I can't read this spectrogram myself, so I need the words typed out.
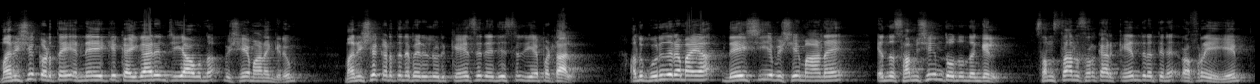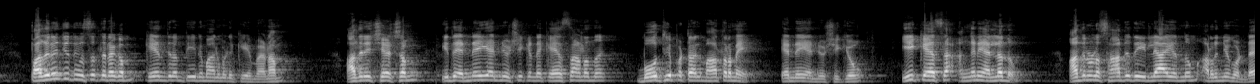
മനുഷ്യക്കടത്ത് എൻ ഐ എക്ക് കൈകാര്യം ചെയ്യാവുന്ന വിഷയമാണെങ്കിലും മനുഷ്യക്കടത്തിന്റെ പേരിൽ ഒരു കേസ് രജിസ്റ്റർ ചെയ്യപ്പെട്ടാൽ അത് ഗുരുതരമായ ദേശീയ വിഷയമാണ് എന്ന് സംശയം തോന്നുന്നെങ്കിൽ സംസ്ഥാന സർക്കാർ കേന്ദ്രത്തിന് റഫർ ചെയ്യുകയും പതിനഞ്ച് ദിവസത്തിനകം കേന്ദ്രം തീരുമാനമെടുക്കുകയും വേണം. അതിനുശേഷം ഇത് എൻ ഐ അന്വേഷിക്കേണ്ട കേസാണെന്ന് ബോധ്യപ്പെട്ടാൽ മാത്രമേ എൻ ഐ അന്വേഷിക്കൂ. ഈ കേസ് അങ്ങനെയല്ലെന്നും അതിനുള്ള സാധ്യതയില്ല എന്നും അറിഞ്ഞുകൊണ്ട്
